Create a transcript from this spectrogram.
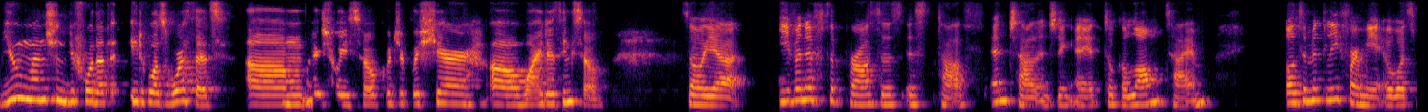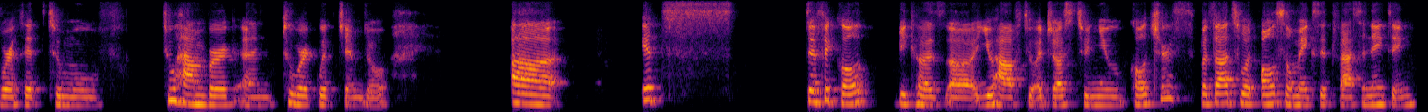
you mentioned before that it was worth it. Um, mm-hmm. actually, so could you please share uh, why do you think so? So yeah, even if the process is tough and challenging and it took a long time, ultimately for me, it was worth it to move to Hamburg and to work with Jimdo. Uh, it's difficult because uh, you have to adjust to new cultures, but that's what also makes it fascinating.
